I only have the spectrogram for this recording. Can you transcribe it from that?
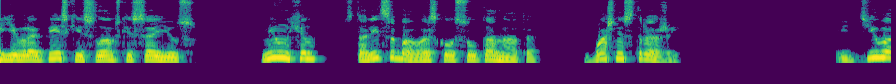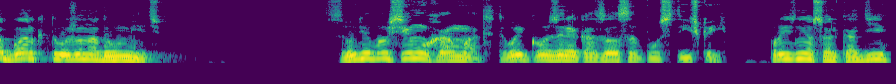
Европейский Исламский Союз. Мюнхен, столица Баварского султаната. Башня стражей. Идти в банк тоже надо уметь. «Судя по всему, Хамад, твой козырь оказался пустышкой», — произнес Алькади,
